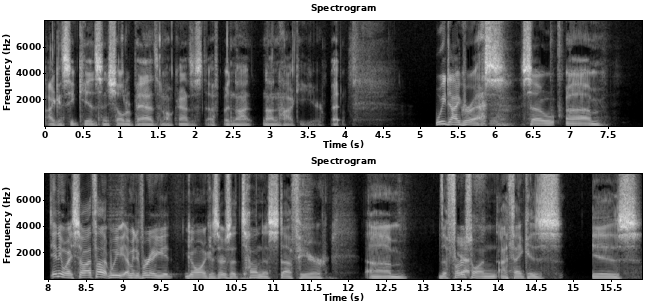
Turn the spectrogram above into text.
I can see kids in shoulder pads and all kinds of stuff, but not not in hockey gear. But we digress. So um, anyway, so I thought we. I mean, if we're going to get going, because there's a ton of stuff here. Um, the first yes. one I think is is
